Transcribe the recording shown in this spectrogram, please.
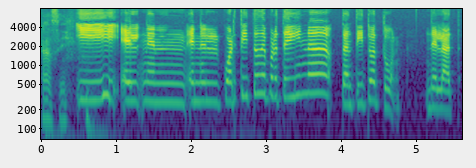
Ah, sí. Y el, en, en el cuartito de proteína, tantito atún de lata.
